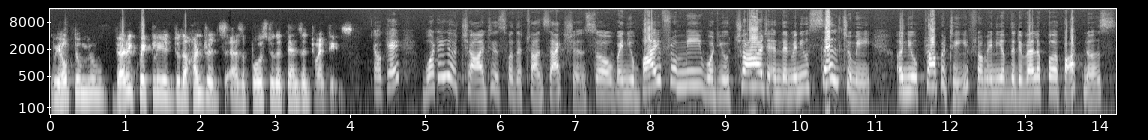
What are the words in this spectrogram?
we hope to move very quickly into the hundreds as opposed to the tens and twenties. Okay. What are your charges for the transactions? So, when you buy from me, what do you charge? And then when you sell to me a new property from any of the developer partners,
